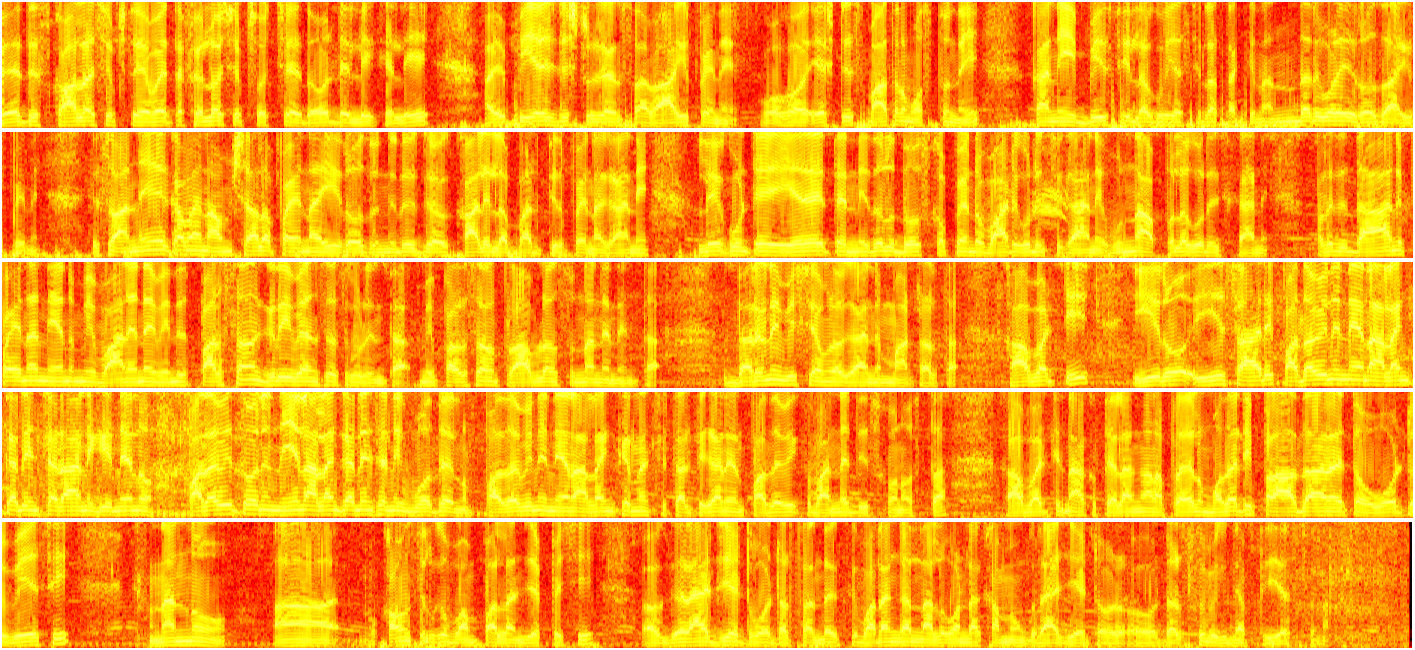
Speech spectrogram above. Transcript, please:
ఏది స్కాలర్షిప్స్ ఏవైతే ఫెలోషిప్స్ వచ్చేదో ఢిల్లీకి వెళ్ళి అవి పిహెచ్డి స్టూడెంట్స్ అవి ఆగిపోయినాయి. ఒక ఎస్టీస్ మాత్రం వస్తున్నాయి. కానీ బీసీలకు ఎస్సీలకు తక్కిన అందరూ కూడా ఈరోజు ఆగిపోయినాయి. సో అనేకమైన అంశాలపైన ఈరోజు నిరుద్యోగ ఖాళీల భర్తీలపైన కానీ లేకుంటే ఏదైతే నిధులు దోసుకుపోయినో వాటి గురించి కానీ ఉన్న అప్పుల గురించి కానీ ప్రతి దానిపైన నేను మీ వాణినే విని పర్సనల్ గ్రీవెన్సెస్ గురించి ఇంత మీ పర్సనల్ ప్రాబ్లమ్స్ ఉన్నా నేను ఇంత ధరణి విషయంలో కానీ మాట్లాడతా. కాబట్టి ఈరో ఈసారి పదవిని నేను అలంకరించి అలంకరించడానికి నేను పదవితో నేను అలంకరించడానికి పోతాను. పదవిని నేను అలంకరించి తట్టుగా నేను పదవికి వన్నే తీసుకొని వస్తా. కాబట్టి నాకు తెలంగాణ ప్రజలు మొదటి ప్రాధాన్యత ఓటు వేసి నన్ను కౌన్సిల్కు పంపాలని చెప్పేసి గ్రాడ్యుయేట్ ఓటర్స్ అందరికీ వరంగల్ నల్గొండ ఖమ్మం గ్రాడ్యుయేట్ ఓటర్స్కు విజ్ఞప్తి చేస్తున్నాను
